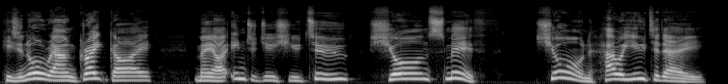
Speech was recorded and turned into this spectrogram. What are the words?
he's an all round great guy. May I introduce you to Sean Smith? Sean, how are you today?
